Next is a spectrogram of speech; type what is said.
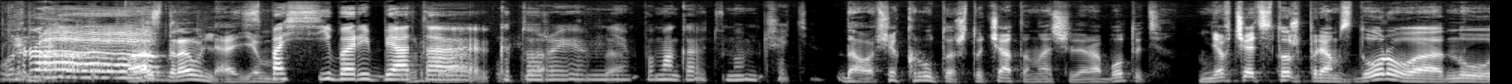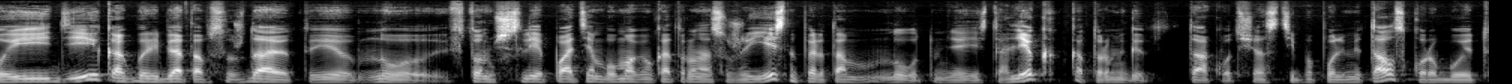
Ура! Поздравляем! Спасибо, ребята, ура, которые ура, мне помогают в моем чате. Да, вообще круто, что чаты начали работать. У меня в чате тоже прям здорово, ну, и идеи как бы ребята обсуждают, и, ну, в том числе по тем бумагам, которые у нас уже есть, например, там, ну, вот у меня есть Олег, который мне говорит, так, вот сейчас типа полиметалл, скоро будет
